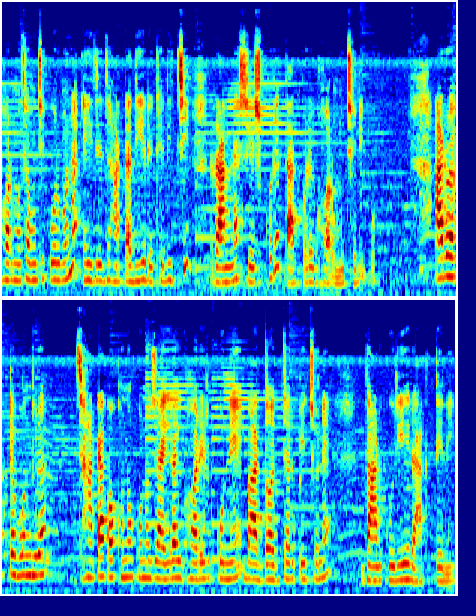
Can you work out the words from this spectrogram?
ঘর মোছামুছি করব না। এই যে ঝাঁটা দিয়ে রেখে দিচ্ছি, রান্না শেষ করে তারপরে ঘর মুছে নিব। আরও একটা বন্ধুরা, ঝাঁটা কখনো কোনো জায়গায় ঘরের কোণে বা দরজার পেছনে দাঁড় করিয়ে রাখতে নেই।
